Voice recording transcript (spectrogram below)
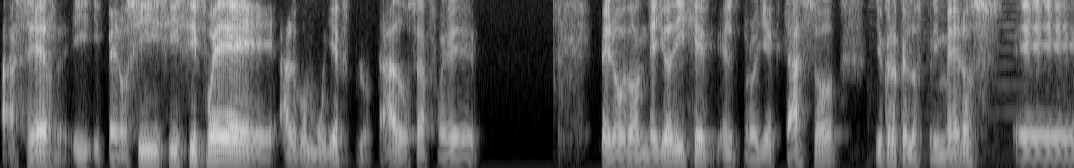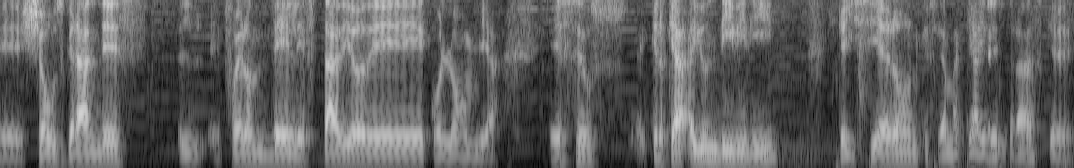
hacer, y, pero sí, sí, sí fue algo muy explotado, o sea, fue, pero donde yo dije el proyectazo, yo creo que los primeros eh, shows grandes fueron del estadio de Colombia. Esos, creo que hay un DVD que hicieron que se llama ¿Qué hay detrás? Que,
